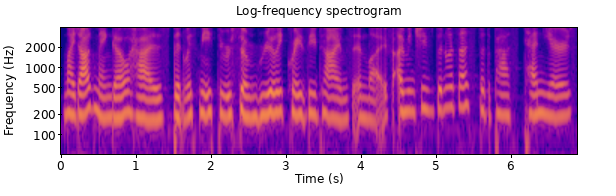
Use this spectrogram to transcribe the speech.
My dog Mango has been with me through some really crazy times in life. I mean, she's been with us for the past 10 years.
